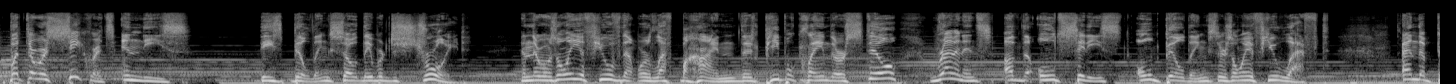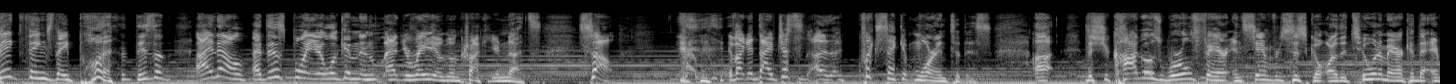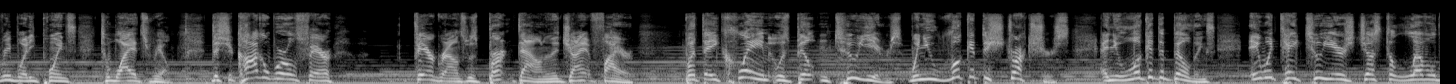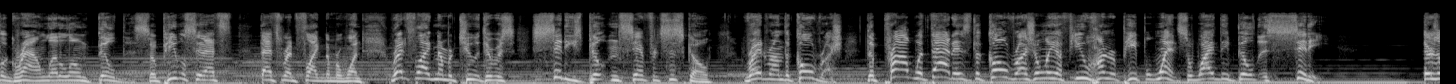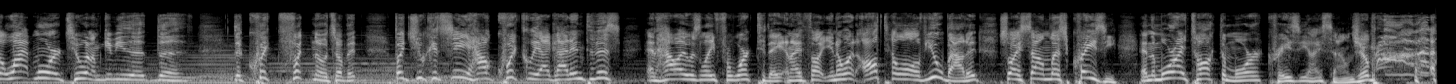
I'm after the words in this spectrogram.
But there were secrets in these these buildings, so they were destroyed. And there was only a few of them that were left behind. There's people claim there are still remnants of the old cities, old buildings. There's only a few left. And the big things they put, this is, I know, at this point you're looking at your radio going, Crockett, you're nuts. So, if I could dive just a, a, quick second more into this. Uh, the Chicago's World Fair and San Francisco are the two in America that everybody points to why it's real. The Chicago World Fair fairgrounds was burnt down in a giant fire but they claim it was built in two years. When you look at the structures and you look at the buildings, it would take two years just to level the ground, let alone build this. So people say that's that's red flag number one. Red flag number two, there was cities built in San Francisco right around the gold rush. The problem with that is the gold rush, only a few hundred people went. So why'd they build a city? There's a lot more to it. I'm giving you the, the the quick footnotes of it, but you can see how quickly I got into this and how I was late for work today. And I thought, you know what? I'll tell all of you about it so I sound less crazy. And the more I talk, the more crazy I sound. Joe.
